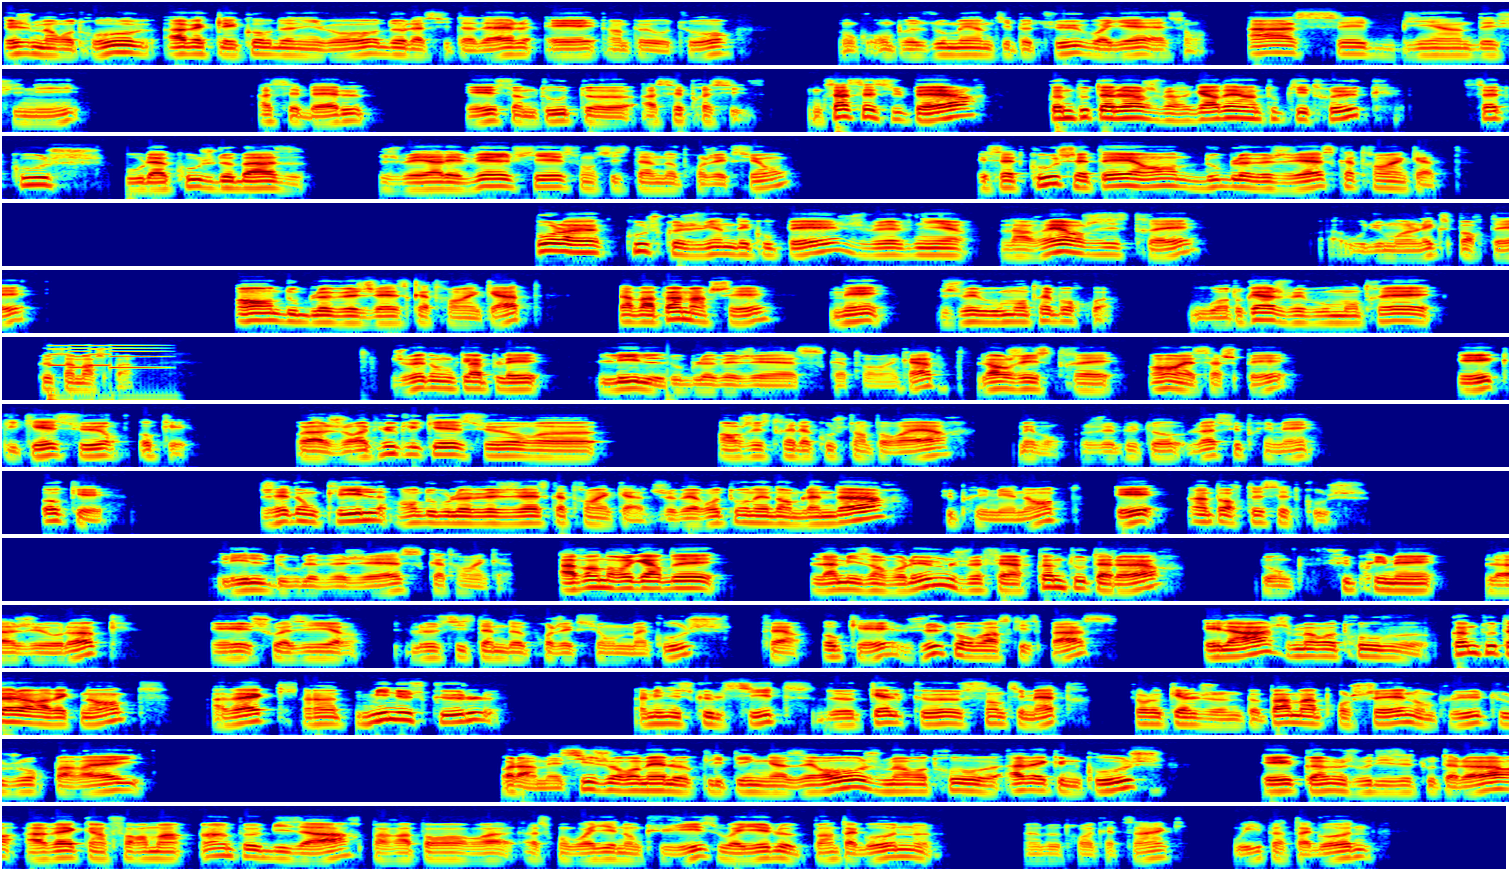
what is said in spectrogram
et je me retrouve avec les courbes de niveau de la citadelle et un peu autour. Donc on peut zoomer un petit peu dessus. Vous voyez, elles sont assez bien définies, assez belles et somme toute euh, assez précises. Donc ça c'est super. Comme tout à l'heure, je vais regarder un tout petit truc. Cette couche, ou la couche de base, je vais aller vérifier son système de projection. Et cette couche était en WGS 84. Pour la couche que je viens de découper, je vais venir la réenregistrer ou du moins l'exporter, en WGS84. Ça va pas marcher, mais je vais vous montrer pourquoi. Ou en tout cas, je vais vous montrer que ça marche pas. Je vais donc l'appeler l'île WGS84, l'enregistrer en SHP et cliquer sur OK. Voilà, j'aurais pu cliquer sur euh, enregistrer la couche temporaire, mais bon, je vais plutôt la supprimer. OK. J'ai donc l'île en WGS84. Je vais retourner dans Blender supprimer Nantes et importer cette couche. L'île WGS 84. Avant de regarder la mise en volume, je vais faire comme tout à l'heure, donc supprimer la géoloc et choisir le système de projection de ma couche, faire OK, juste pour voir ce qui se passe. Et là, je me retrouve, comme tout à l'heure avec Nantes, avec un minuscule, un minuscule site de quelques centimètres sur lequel je ne peux pas m'approcher non plus, toujours pareil, voilà, mais si je remets le clipping à zéro, je me retrouve avec une couche et comme je vous disais tout à l'heure, avec un format un peu bizarre par rapport à ce qu'on voyait dans QGIS. Vous voyez le pentagone, 1, 2, 3, 4, 5, oui, pentagone,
